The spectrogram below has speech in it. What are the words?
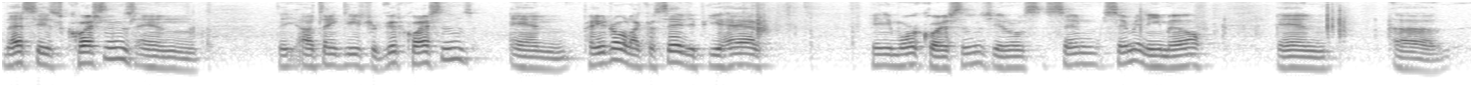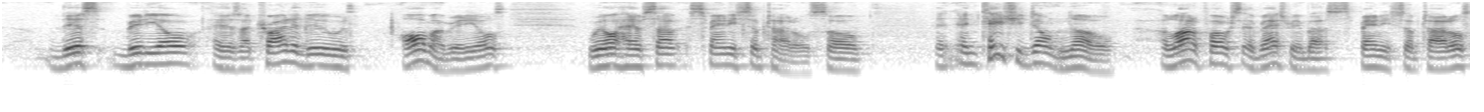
that's his questions and the, I think these are good questions. And Pedro, like I said, if you have any more questions, you know, send send me an email. And uh, this video, as I try to do with all my videos, will have sub- Spanish subtitles. So, in, in case you don't know, a lot of folks have asked me about Spanish subtitles.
